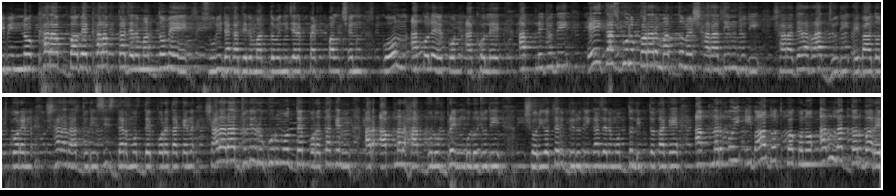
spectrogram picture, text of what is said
বিভিন্ন খারাপ ভাবে খারাপ কাজের মাধ্যমে, চুরি ডাকাতির মাধ্যমে নিজের পেট পালছেন। কোন আকলে কোন আকলে? আপনি যদি এই কাজগুলো করার মাধ্যমে সারা দিন যদি, সারা দিন রাত যদি ইবাদত করেন, সারা রাত যদি সিজদার মধ্যে পড়ে থাকেন, সারা রাত যদি রুকুর মধ্যে পড়ে থাকেন, আর আপনার হাতগুলো, ব্রেনগুলো যদি শরীয়তের বিরোধী কাজের মধ্যে লিপ্ত থাকে, আপনার ওই ইবাদত কখনো আল্লাহর দরবারে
